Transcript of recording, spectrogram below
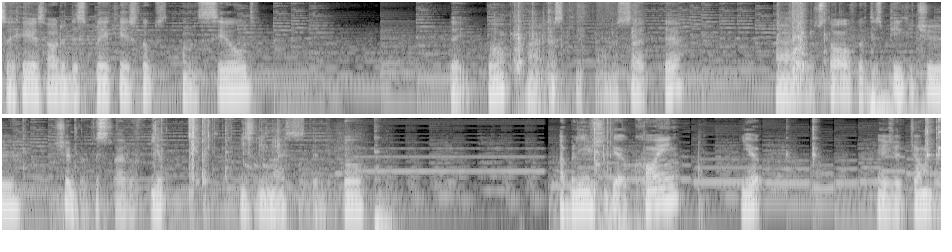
So here's how the display case looks unsealed. There you go. Alright, let's keep it on the side there. And we'll start off with this Pikachu. Should be able to slide off. Yep. Easily nice. There we go. I believe you should get a coin. Yep. Here's your jumbo.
